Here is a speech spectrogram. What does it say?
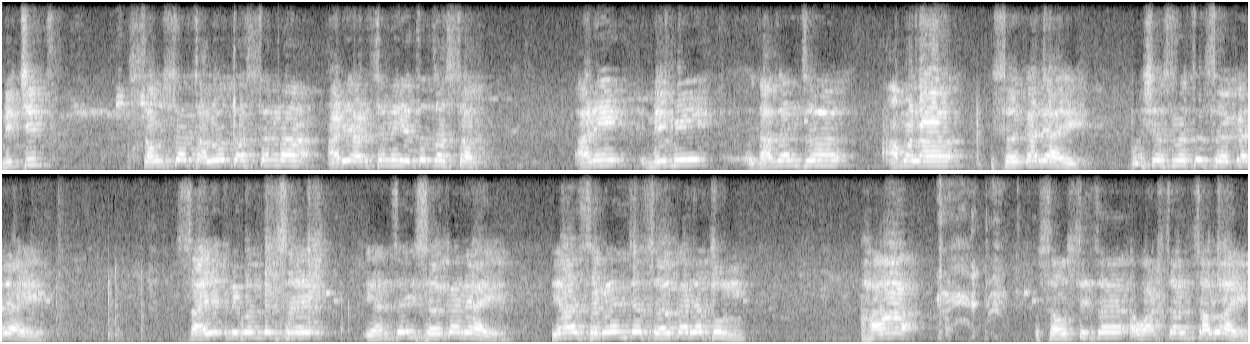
निश्चित संस्था चालवत असताना अडीअडचणी येतच असतात. आणि नेहमी दादांचं आम्हाला सहकार्य आहे. प्रशासनाचं सहकार्य आहे. सहाय्यक निबंधक साहेब यांचंही सहकार्य आहे. या सगळ्यांच्या सहकार्यातून हा संस्थेचा वाटचाल चालू आहे.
